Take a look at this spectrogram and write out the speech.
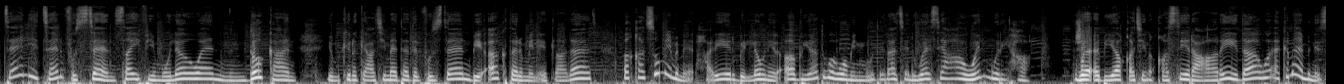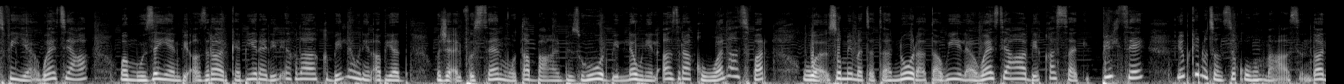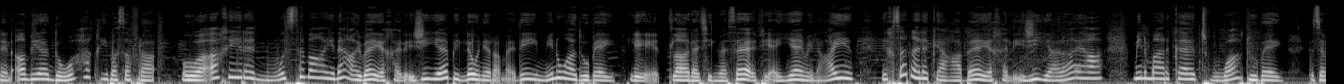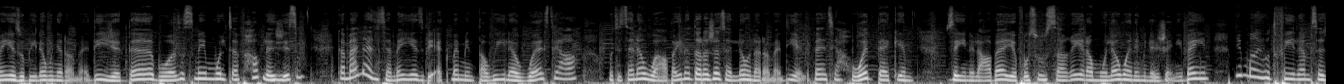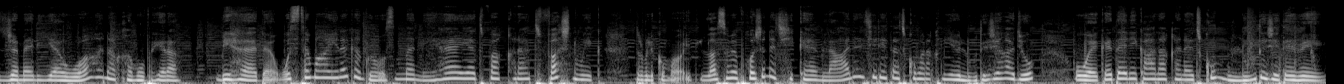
ثالثا فستان صيفي ملون من دوكان. يمكنك اعتماد هذا الفستان بأكثر من إطلالات فقد صمم من الحرير باللون الأبيض وهو من الموديلات الواسعة والمريحة. جاء بياقة قصيرة عريضة وأكمام نصفية واسعة ومزين بأزرار كبيرة للإغلاق باللون الأبيض. وجاء الفستان مطبعا بزهور باللون الأزرق والأصفر وصممت تنورة طويلة واسعة بقصة بيلسي يمكن تنسيقه مع صندال أبيض وحقيبة صفراء. وأخيرا مستمعينا عباية خارجية باللون الرمادي من ودبي. لإطلالة المساء في أيام العيد اخترنا لك عباية خليجية رائعة من ماركة ودبي. تتميز بلون رمادي جذاب وتصميم ملتف حول الجسم كما أنها تتميز بأكمام طويلة واسعة. وتتنوع بين درجات اللون الرمادي الفاتح والداكن تزين العباية فصوص صغيرة ملونة من الجانبين مما يضفي لمسة جمالية وأناقة مبهرة. بهذا مستمعينا كنكون وصلنا لنهاية فقرة Fashion Week نضرب لكم موعد la semaine prochaine هادشي كامل على تيليكوماتكم الرقمية لو دي جي راديو وكذلك على قناتكم لو دي جي تيفي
